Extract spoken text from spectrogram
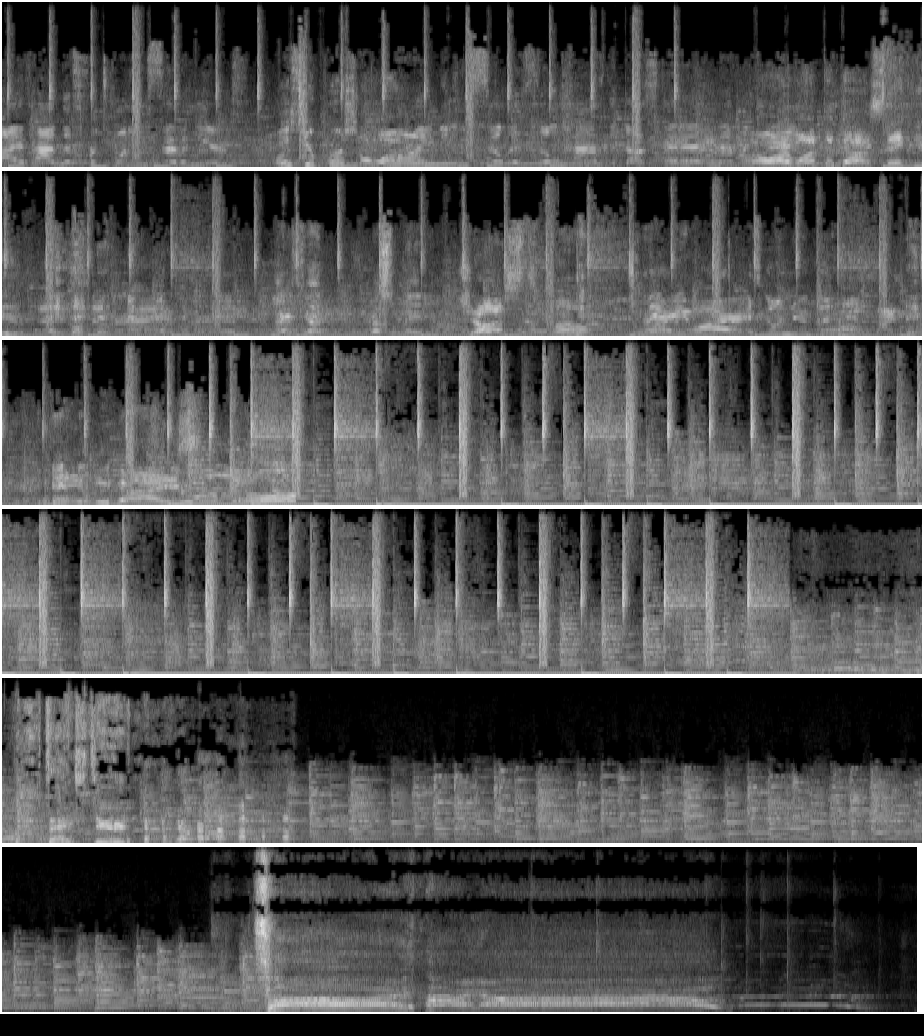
I've had this for 27 years. Oh, this is your personal one. Mine. You can still it still has the dust in it and everything. Oh, I want the dust. Thank you. I just got WrestleMania. Just. Well, There you are. It's going to a good home. Thank you guys. Oh.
